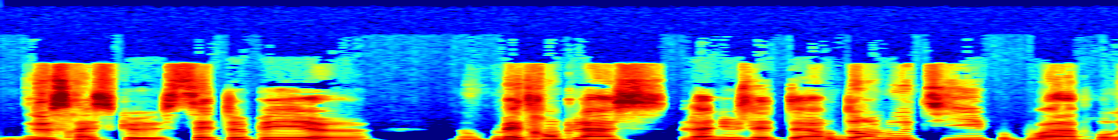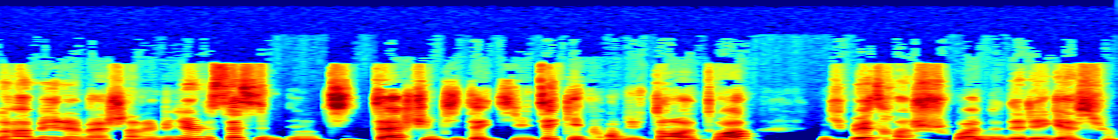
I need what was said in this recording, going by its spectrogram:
ne serait-ce que setuper, euh, donc mettre en place la newsletter dans l'outil pour pouvoir la programmer, le machin, le bidule. Ça, c'est une petite tâche, une petite activité qui prend du temps à toi et qui peut être un choix de délégation.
